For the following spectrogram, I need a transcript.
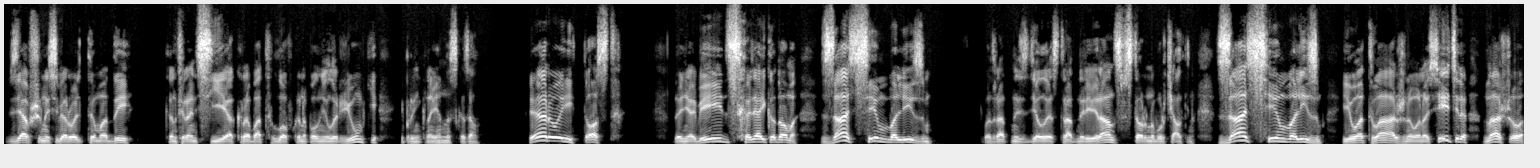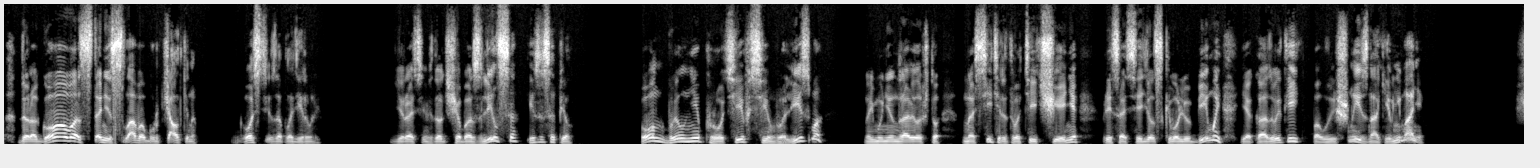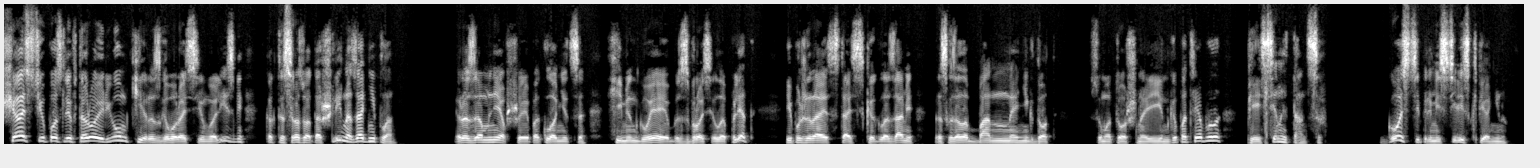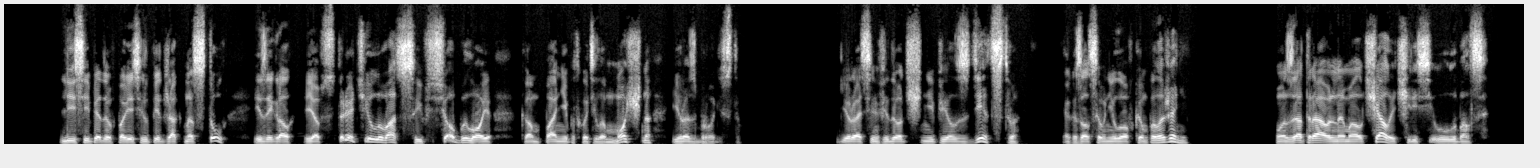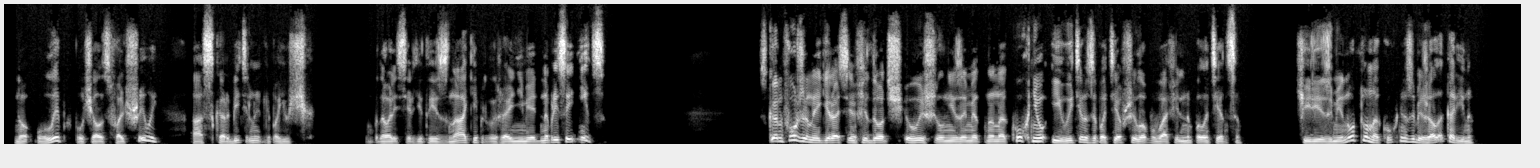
Взявший на себя роль тамады, конферансье-акробат ловко наполнил рюмки и проникновенно сказал. «Первый тост. Да не обидится хозяйка дома. За символизм!» Квадратный сделал эстрадный реверанс в сторону Бурчалкина. «За символизм его отважного носителя, нашего дорогого Станислава Бурчалкина!» Гости зааплодировали. Герасим Федотович обозлился и засопел. Он был не против символизма, но ему не нравилось, что носитель этого течения присоседился к его любимой и оказывает ей повышенные знаки внимания. К счастью, после второй рюмки разговоры о символизме как-то сразу отошли на задний план. Разомневшая поклонница Хемингуэя сбросила плед и, пожирая Стасика глазами, рассказала банный анекдот. Суматошная Инга потребовала песен и танцев. Гости переместились к пианино. Лисипедов повесил пиджак на стул и заиграл «Я встретил вас, и все былое». Компания подхватила мощно и разбродисто. Герасим Федотович не пел с детства и оказался в неловком положении. Он затравленно молчал и через силу улыбался. Но улыбка получалась фальшивой, а оскорбительной для поющих. Подавали сердитые знаки, приглашая немедленно присоединиться. Сконфуженный Герасим Федотович вышел незаметно на кухню и вытер запотевший лоб вафельным полотенцем. Через минуту на кухню забежала Карина.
